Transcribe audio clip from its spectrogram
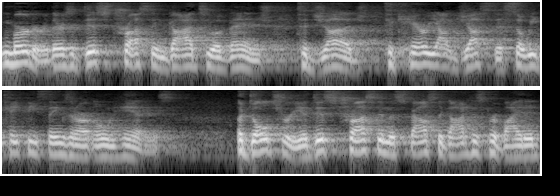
Murder, there's a distrust in God to avenge, to judge, to carry out justice, so we take these things in our own hands. Adultery, a distrust in the spouse that God has provided,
